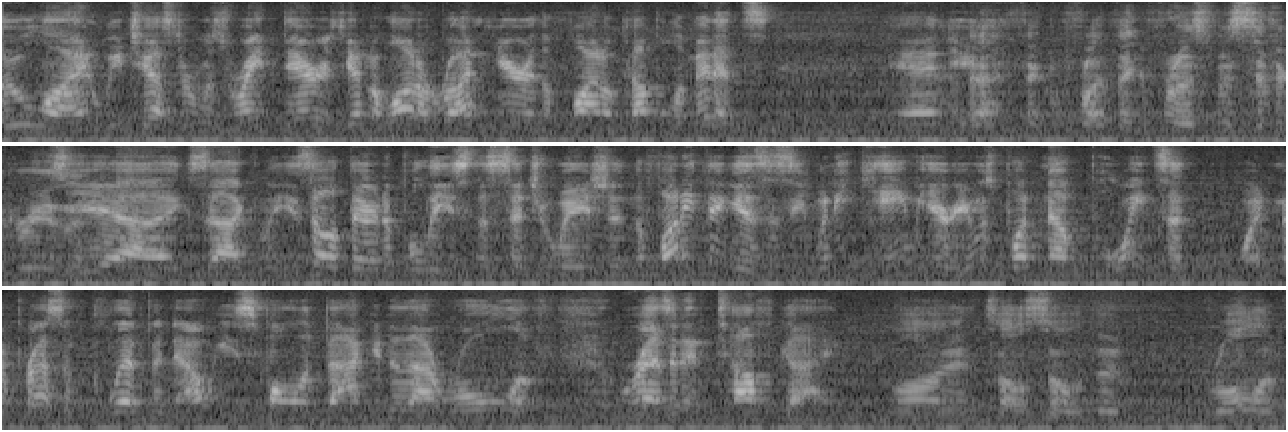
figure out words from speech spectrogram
blue line. Winchester was right there. He's getting a lot of run here in the final couple of minutes. And you, I think for, I think for a specific. He's out there to police the situation. The funny thing is, is he, when he came here, he was putting up points at quite an impressive clip, and now he's fallen back into that role of resident tough guy. Well, it's also the role of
